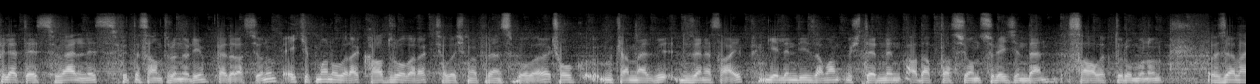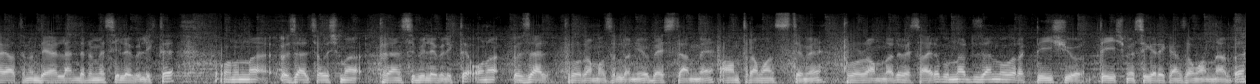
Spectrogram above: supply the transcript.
Pilates, Wellness, fitness antrenörüyüm federasyonun. Ekipman olarak, kadro olarak, çalışma prensibi olarak çok mükemmel bir düzene sahip. Gelindiği zaman müşterinin adaptasyon sürecinden, sağlık durumunun, özel hayatının değerlendirilmesiyle birlikte onunla özel çalışma prensibiyle birlikte ona özel program hazırlanıyor. Beslenme, antrenman sistemi, programları vesaire. Bunlar düzenli olarak değişiyor. Değişmesi gereken zamanlarda.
